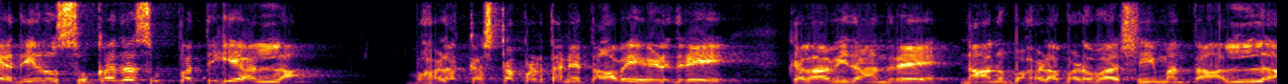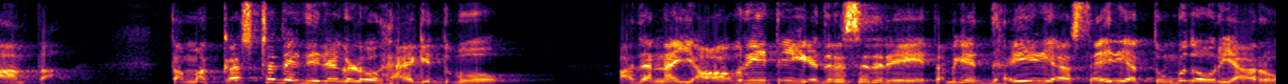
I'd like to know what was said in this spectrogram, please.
ಅದೇನು ಸುಖದ ಸುಪ್ಪತ್ತಿಗೆ ಅಲ್ಲ. ಬಹಳ ಕಷ್ಟಪಡ್ತಾನೆ. ತಾವೇ ಹೇಳಿದ್ರೆ ಕಲಾವಿದ ಅಂದರೆ ನಾನು ಬಹಳ ಬಡವ, ಶ್ರೀಮಂತ ಅಲ್ಲ ಅಂತ. ತಮ್ಮ ಕಷ್ಟದ ದಿನಗಳು ಹೇಗಿದ್ವು, ಅದನ್ನು ಯಾವ ರೀತಿ ಎದುರಿಸಿದರೆ ತಮಗೆ ಧೈರ್ಯ, ಸ್ಥೈರ್ಯ ತುಂಬಿದವರು ಯಾರು?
